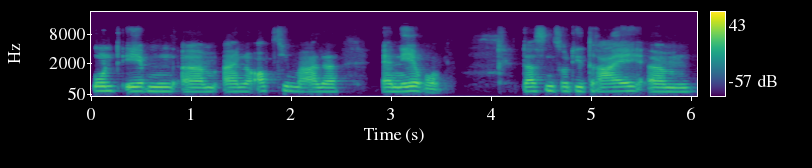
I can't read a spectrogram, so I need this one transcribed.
und eben ähm, eine optimale Ernährung. Das sind so die drei ähm,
